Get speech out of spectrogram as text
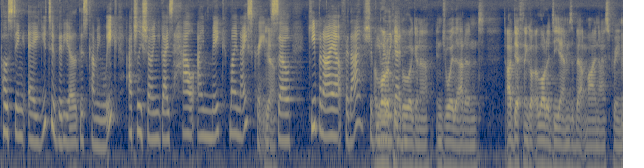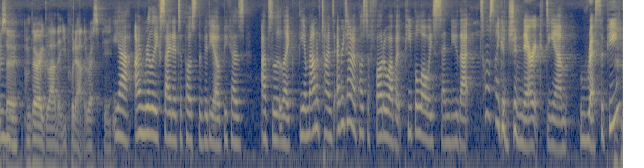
posting a YouTube video this coming week, actually showing you guys how I make my nice cream. Yeah. So keep an eye out for that. Should be really good. a lot of people good. are gonna enjoy that, and I've definitely got a lot of DMs about mine ice cream. So Mm-hmm. I'm very glad that you put out the recipe. Yeah, I'm really excited to post the video because absolutely like the amount of times every time I post a photo of it, people always send you that it's almost like a generic DM recipe.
